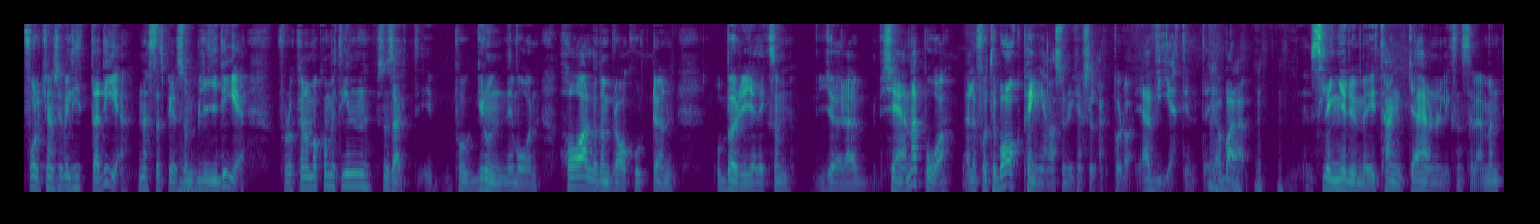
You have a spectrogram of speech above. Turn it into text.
folk kanske vill hitta det, nästa spel som mm. blir det. För då kan de ha kommit in, som sagt, på grundnivån, ha alla de bra korten och börja liksom göra, tjäna på, eller få tillbaka pengarna som du kanske lagt på då. Jag vet inte, jag bara slänger du mig i tankar här nu liksom sådär. Men,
